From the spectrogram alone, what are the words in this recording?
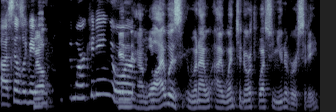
Uh, sounds like maybe well, marketing or in, uh, well, I was when I I went to Northwestern University,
